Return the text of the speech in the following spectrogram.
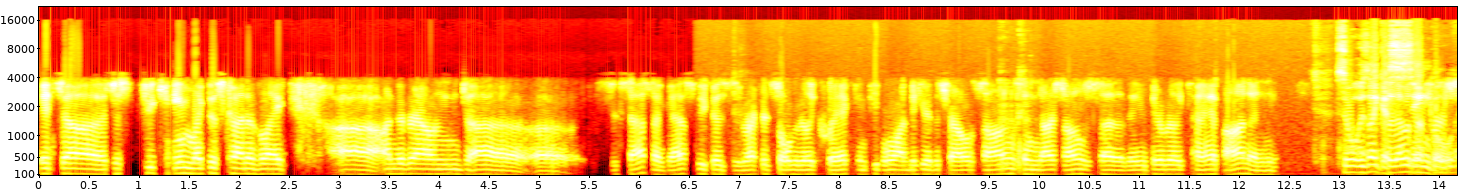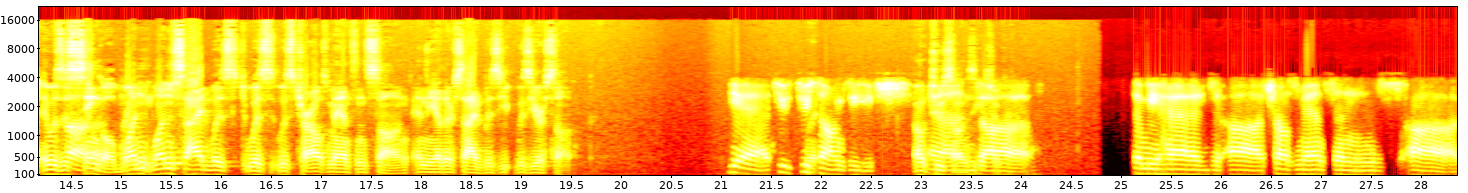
it uh just became like this kind of like uh underground uh, uh success i guess because the record sold really quick and people wanted to hear the charles songs and our songs uh, they, they were really kind of hip on and So it was like a So was single. first, it was a uh, single. One one side was was was Charles Manson's song, and the other side was was your song. yeah two two Right. songs each Oh, two and, songs each, uh then we had uh, Charles Manson's uh,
